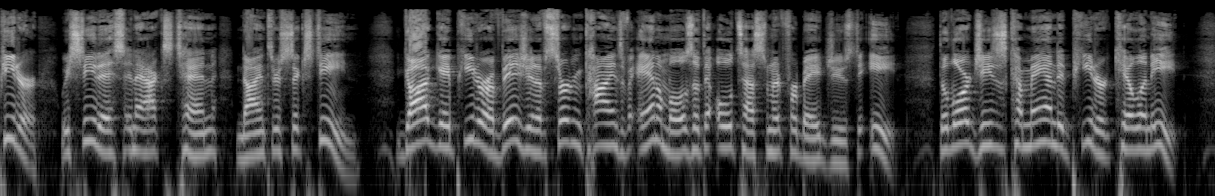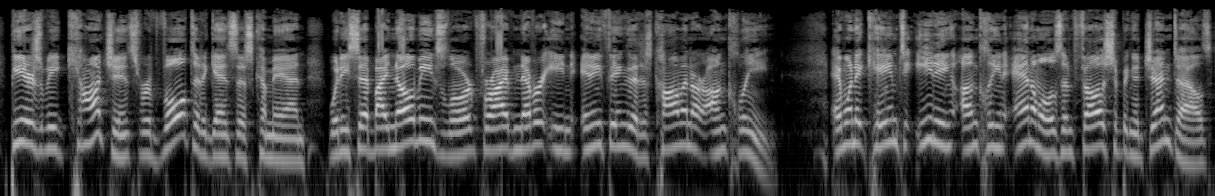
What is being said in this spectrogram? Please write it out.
Peter, we see this in Acts 10, 9 through 16. God gave Peter a vision of certain kinds of animals that the Old Testament forbade Jews to eat the Lord Jesus commanded Peter, kill and eat. Peter's weak conscience revolted against this command when he said, By no means, Lord, for I have never eaten anything that is common or unclean. And when it came to eating unclean animals and fellowshipping with Gentiles,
